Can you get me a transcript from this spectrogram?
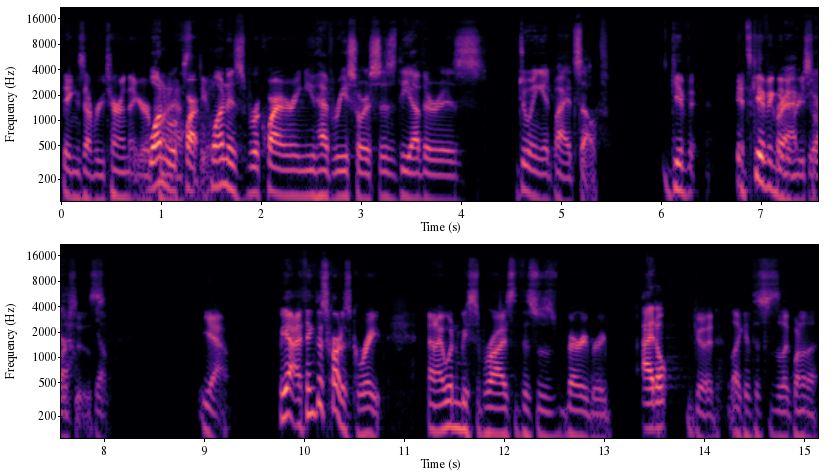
things every turn that your One opponent has to require one is requiring you have resources. The other is doing it by itself. give it it's giving Correct, yeah. resources Yep. yeah yeah i think this card is great and i wouldn't be surprised if this was very very I don't good like if this is like one of the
